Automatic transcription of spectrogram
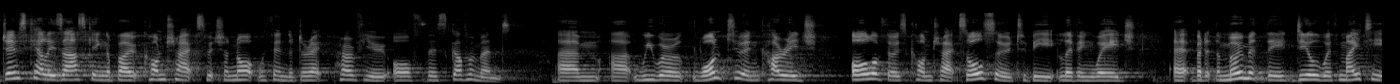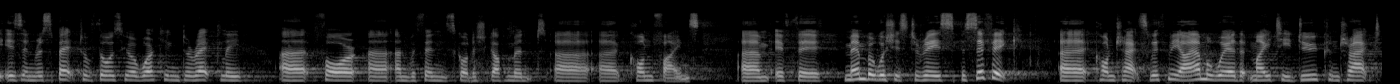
James Kelly is asking about contracts which are not within the direct purview of this government. Um, uh, we want to encourage all of those contracts also to be living wage. Uh, but at the moment, the deal with Mitie is in respect of those who are working directly uh, for uh, and within Scottish Government uh, uh, confines. Um, if the member wishes to raise specific uh, contracts with me, I am aware that Mitie do contract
